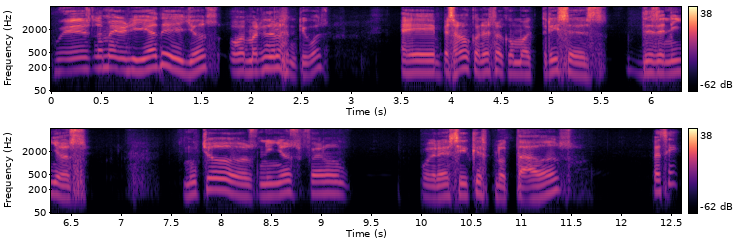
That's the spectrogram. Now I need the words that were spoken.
Pues la mayoría de ellos, o más bien de los antiguos, eh, empezaron con eso como actrices desde niños. Muchos niños fueron, podría decir que explotados, Pues sí,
